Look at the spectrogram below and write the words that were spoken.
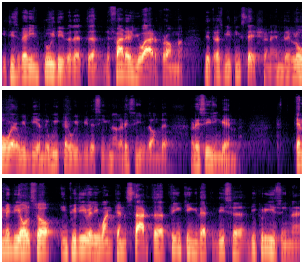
It is very intuitive that uh, the farther you are from the transmitting station and the lower will be and the weaker will be the signal received on the receiving end. And maybe also intuitively one can start uh, thinking that this uh, decrease in, uh,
